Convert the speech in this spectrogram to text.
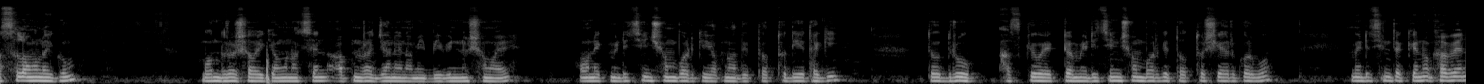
আসসালামু আলাইকুম। বন্ধুরা সবাই কেমন আছেন? আপনারা জানেন আমি বিভিন্ন সময়ে অনেক মেডিসিন সম্পর্কে আপনাদের তথ্য দিয়ে থাকি। তো ধ্রুব, আজকেও একটা মেডিসিন সম্পর্কে তথ্য শেয়ার করব। মেডিসিনটা কেন খাবেন?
